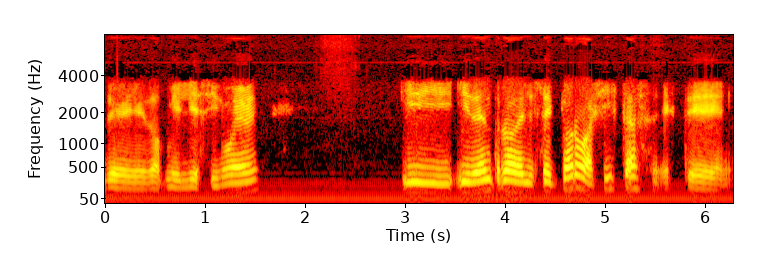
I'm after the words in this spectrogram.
de 2019. Y, y dentro del sector ballistas, este,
